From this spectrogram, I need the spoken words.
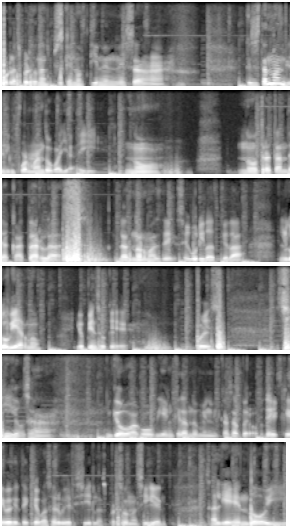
por las personas pues que no tienen esa que se están mal informando vaya y no no tratan de acatar las las normas de seguridad que da el gobierno yo pienso que pues sí o sea yo hago bien quedándome en mi casa, pero ¿de qué, ¿de qué va a servir si las personas siguen saliendo y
